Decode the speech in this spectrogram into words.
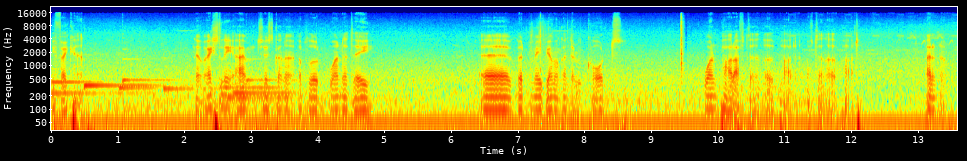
If I can. No, actually I'm just gonna upload one a day. Uh, but maybe I'm gonna record one part after another part after another part. I don't know.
